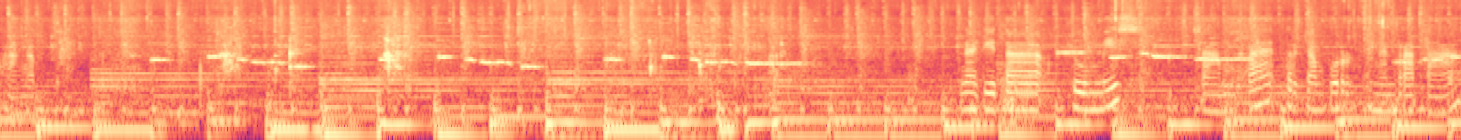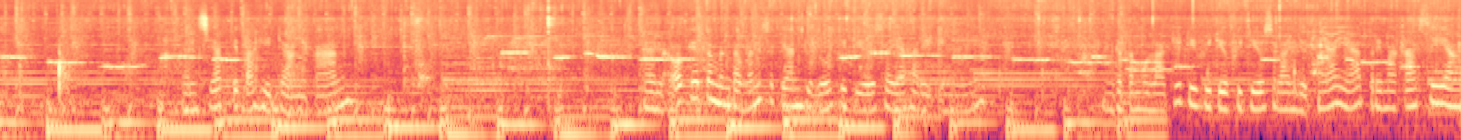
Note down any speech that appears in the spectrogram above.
banget. Nah kita tumis sampai tercampur dengan rata dan siap kita hidangkan. Dan oke okay, teman-teman sekian dulu video saya hari ini ketemu lagi di video-video selanjutnya ya. Terima kasih yang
